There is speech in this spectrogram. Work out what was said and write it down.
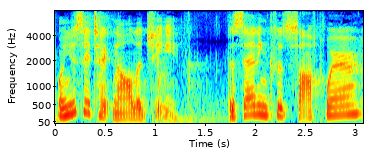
When you say technology, does that include software?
